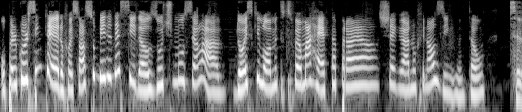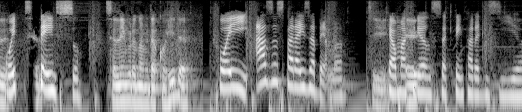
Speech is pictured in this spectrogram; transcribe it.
o percurso inteiro foi só subida e descida. Os últimos, sei lá, dois quilômetros foi uma reta pra chegar no finalzinho. Então Você foi tenso. você lembra o nome da corrida? Foi Asas para a Isabela. Sim. que é uma eu, criança que tem paralisia.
